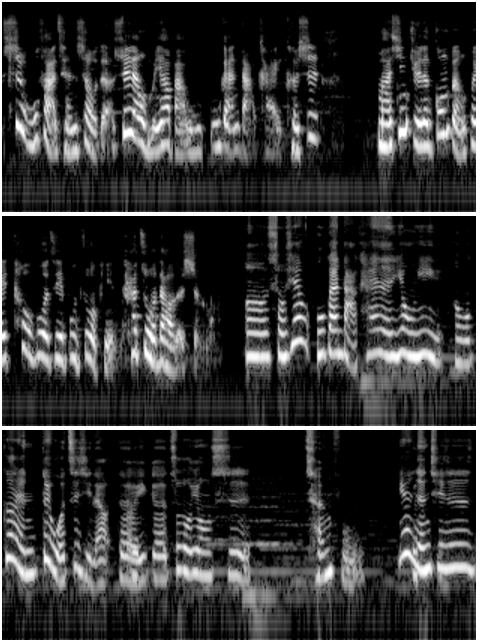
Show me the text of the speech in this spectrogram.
是无法承受的。虽然我们要把五五感打开，可是马欣觉得宫本辉透过这部作品，他做到了什么？呃，首先五感打开的用意，呃，我个人对我自己了的一个作用是臣服。因为人其实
